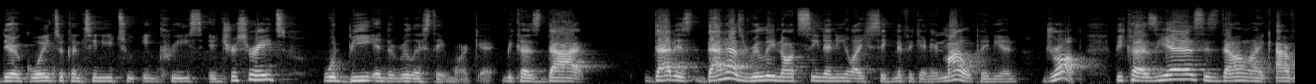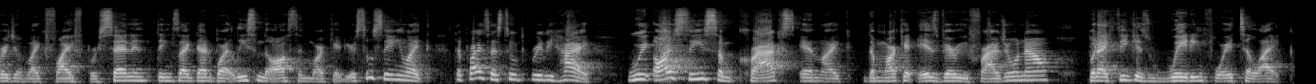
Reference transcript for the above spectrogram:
they're going to continue to increase interest rates would be in the real estate market because that that is that has really not seen any like significant in my opinion drop. Because yes it's down like average of like 5% and things like that but at least in the austin market you're still seeing like the price is still pretty high. We are seeing some cracks and like the market is very fragile now but i think is waiting for it to like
